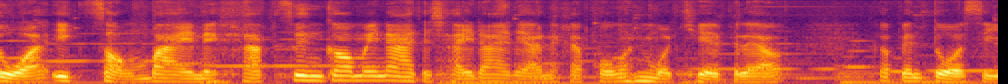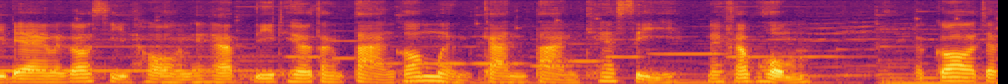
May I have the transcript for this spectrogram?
ตั๋วอีก 2 ใบนะครับ ซึ่งก็ไม่น่าจะใช้ได้แล้วนะครับ เพราะมันหมดเขตไปแล้ว ก็เป็นตั๋วสีแดงแล้วก็สีทองนะครับ ดีเทลต่างๆ ก็เหมือนกันต่างแค่สีนะครับผม แล้วก็จะ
